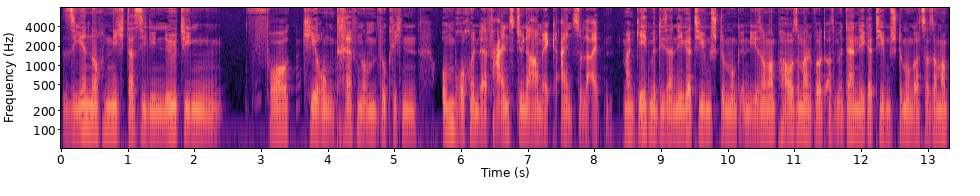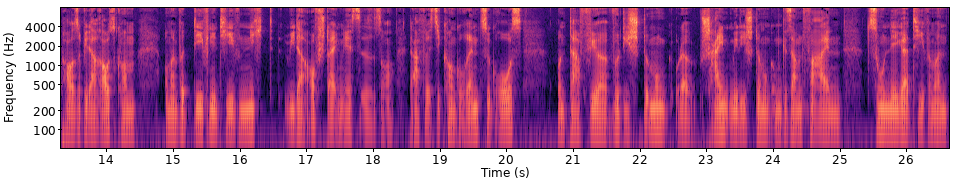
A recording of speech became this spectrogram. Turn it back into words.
sehe noch nicht, dass sie die nötigen Vorkehrungen treffen, um wirklich einen Umbruch in der Vereinsdynamik einzuleiten. Man geht mit dieser negativen Stimmung in die Sommerpause, man wird aus, mit der negativen Stimmung aus der Sommerpause wieder rauskommen und man wird definitiv nicht wieder aufsteigen nächste Saison. Dafür ist die Konkurrenz zu groß Und dafür wird die Stimmung oder scheint mir die Stimmung im Gesamtverein zu negativ. Wenn man,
